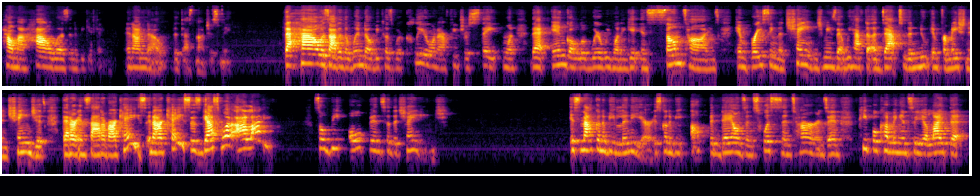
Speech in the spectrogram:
how my how was in the beginning. And I know that that's not just me the how is out of the window because we're clear on our future state on that end goal of where we want to get. And sometimes embracing the change means that we have to adapt to the new information and changes that are inside of our case. And our case is guess what? Our life. So be open to the change. It's not going to be linear. It's going to be up and downs and twists and turns and people coming into your life that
